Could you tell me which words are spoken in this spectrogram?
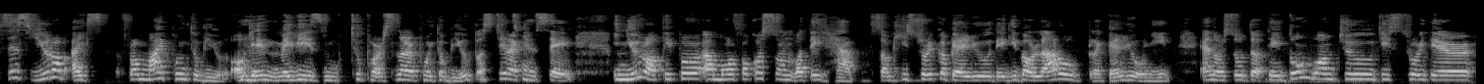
since Europe, I, from my point of view, mm-hmm. again, maybe it's too personal point of view, but still I can say in Europe, people are more focused on what they have, some historical value. They give a lot of like value on it. And also the, they don't want to destroy their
